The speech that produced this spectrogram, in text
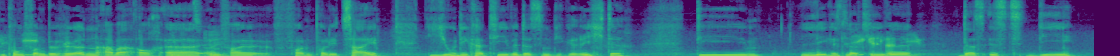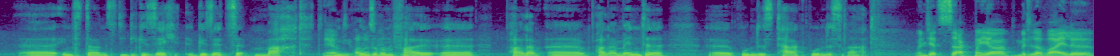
im Punkt von Behörden, aber auch äh, im Fall von Polizei. Die Judikative, das sind die Gerichte. Die Legislative, Legislativ. Das ist die äh, Instanz, die die Gesech Gesetze macht. Ja, in unserem Fall äh, Parla äh, Parlamente, äh, Bundestag, Bundesrat. Und jetzt sagt man ja mittlerweile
